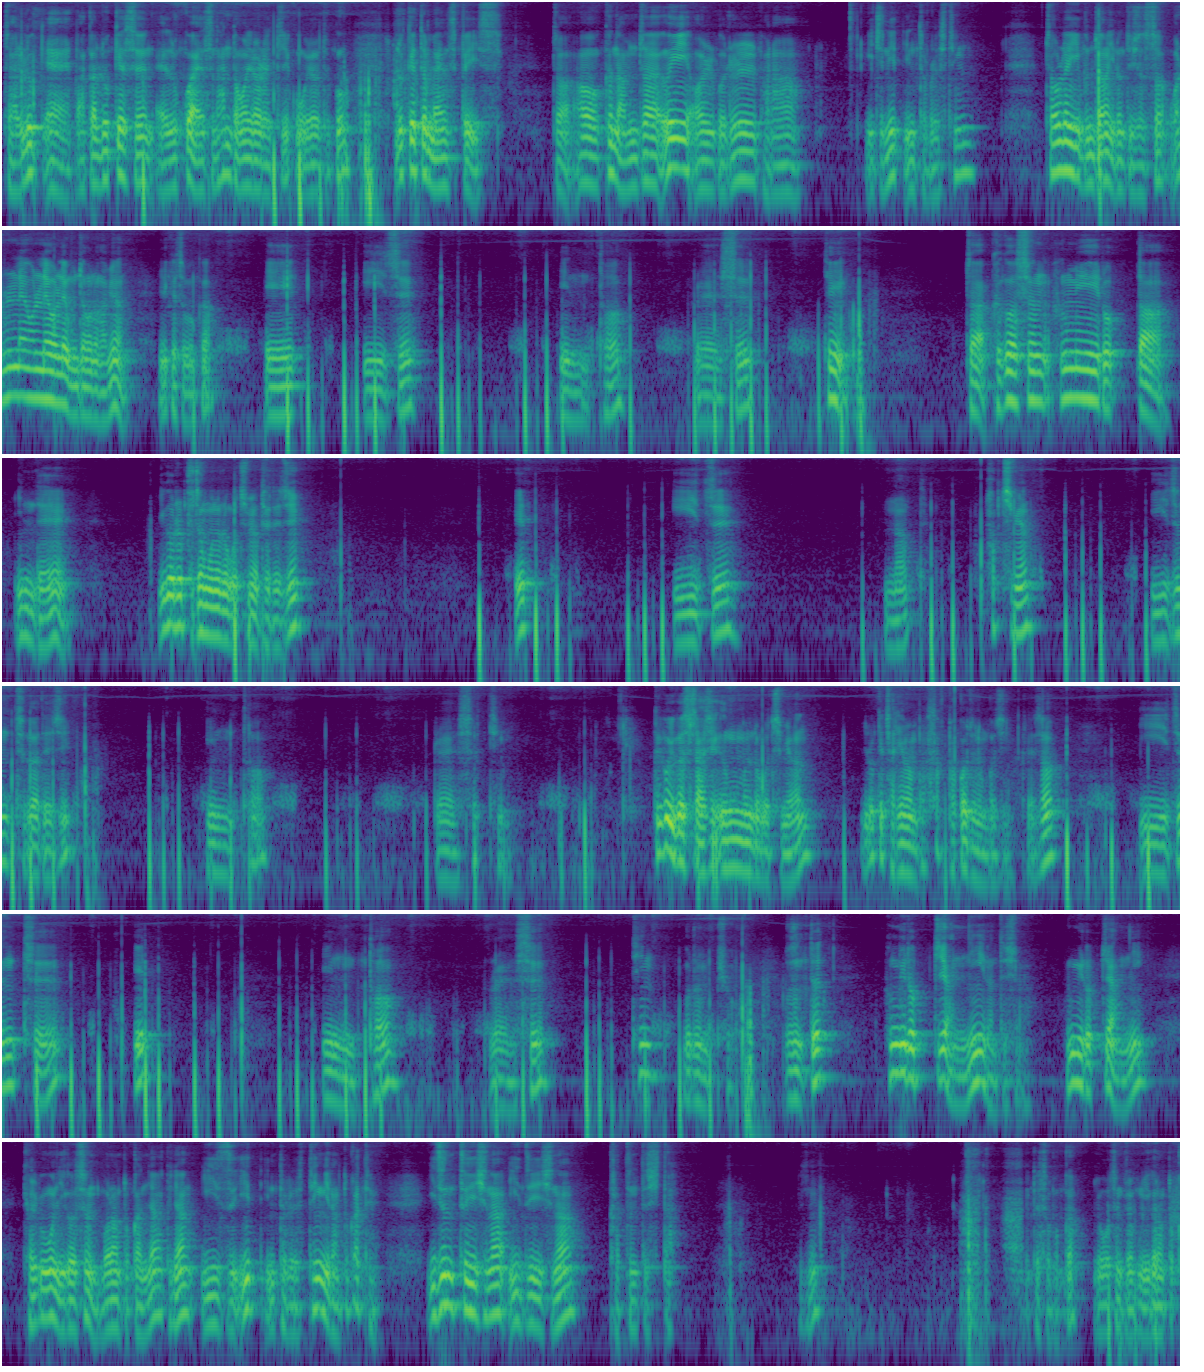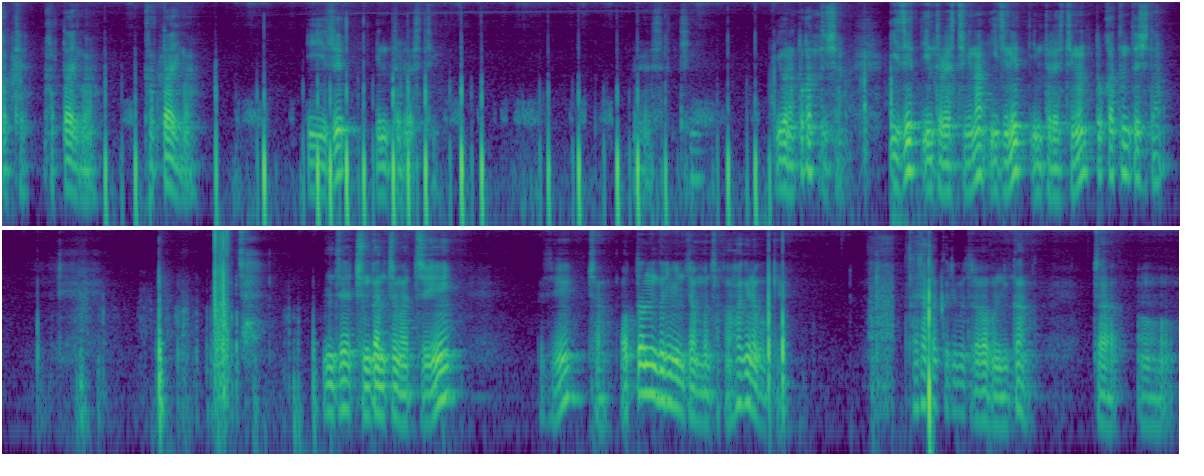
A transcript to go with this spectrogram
자 look 아까 at은 look과 at은 한 덩어리라고 했지 그거 외워두고 look at the man's face 자, 어, 그 남자의 얼굴을 봐라. Isn't it interesting? 자, 원래 이 문장은 이런 뜻이었어. 원래, 원래, 원래 문장으로 가면 이렇게 써볼까? It is interesting. 자, 그것은 흥미롭다. 인데, 이거를 부정문으로 고치면 어떻게 되지? It is not 합치면 isn't가 되지 interesting 그리고 이것을 다시 의문문으로 고치면 이렇게 자리만 싹 바꿔주는 거지 그래서 isn't it interesting 물음표 무슨 뜻? 흥미롭지 않니? 라는 뜻이야 흥미롭지 않니? 결국은 이것은 뭐랑 똑같냐? 그냥 is it interesting 이랑 똑같아 isn't it이나 is it이나 같은 뜻이다 그지? 이렇게 써볼까? 이것은 결국 이거랑 똑같아 같다 이거야 같다 이거야 is it interesting 이거랑 똑같은 뜻이야. Is it interesting이나 isn't it interesting은 똑같은 뜻이다. 자, 이제 중간쯤 왔지. 그지? 자, 어떤 그림인지 한번 잠깐 확인해 볼게. 다시 아까 그림을 들어가 보니까, 자, 어,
